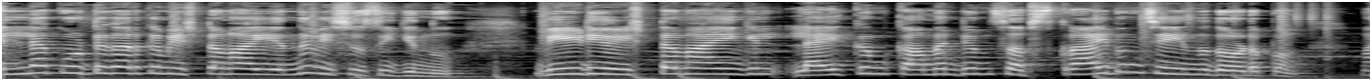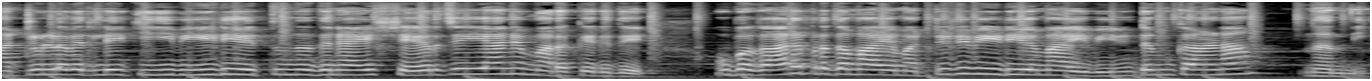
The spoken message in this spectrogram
എല്ലാ കൂട്ടുകാർക്കും ഇഷ്ടമായി എന്ന് വിശ്വസിക്കുന്നു. വീഡിയോ ഇഷ്ടമായെങ്കിൽ ലൈക്കും കമന്റും സബ്സ്ക്രൈബും ചെയ്യുന്നതോടൊപ്പം മറ്റുള്ളവരിലേക്ക് ഈ വീഡിയോ എത്തുന്നതിനായി ഷെയർ ചെയ്യാനും മറക്കരുത്. ഉപകാരപ്രദമായ മറ്റൊരു വീഡിയോയുമായി വീണ്ടും കാണാം. നന്ദി.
